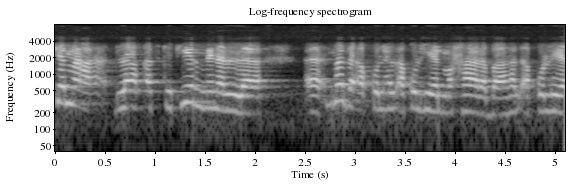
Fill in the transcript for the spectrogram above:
كما لاقت كثير من ماذا أقول؟ هل أقول هي المحاربة؟ هل أقول هي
